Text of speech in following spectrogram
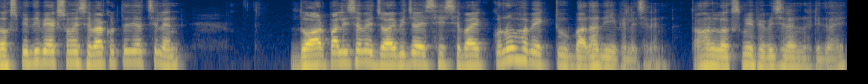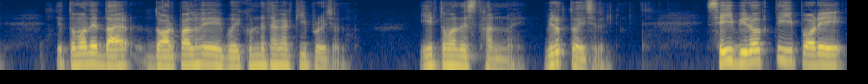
লক্ষ্মীদেবী এক সময় সেবা করতে যাচ্ছিলেন। দোয়ারপাল হিসেবে জয় বিজয় সেই সেবায় কোনোভাবে একটু বাধা দিয়ে ফেলেছিলেন। তখন লক্ষ্মী ভেবেছিলেন, হৃদয়ে যে তোমাদের দা- দ্বারপাল হয়ে বৈকুণ্ঠে থাকার কি প্রয়োজন? এর তোমাদের স্থান নয়। বিরক্ত হয়েছিলেন। সেই বিরক্তি পরে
